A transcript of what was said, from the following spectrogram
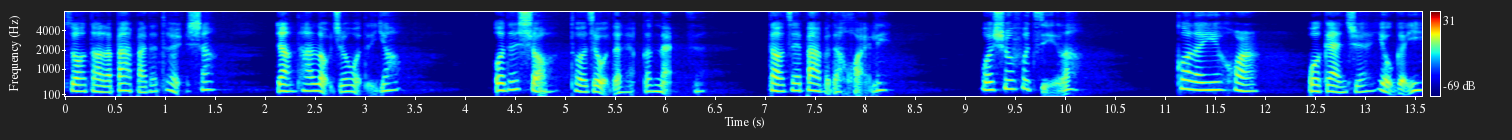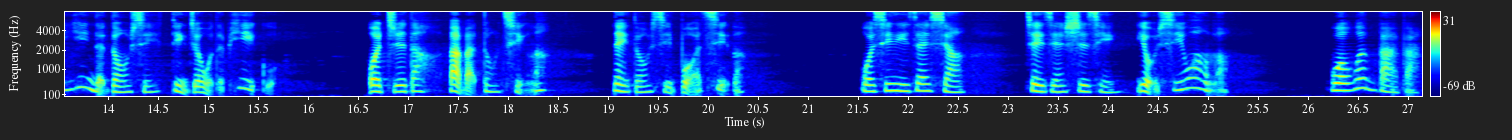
坐到了爸爸的腿上，让他搂着我的腰，我的手托着我的两个奶子，倒在爸爸的怀里，我舒服极了。过了一会儿，我感觉有个硬硬的东西顶着我的屁股，我知道爸爸动情了，那东西勃起了。我心里在想，这件事情有希望了。我问爸爸：“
